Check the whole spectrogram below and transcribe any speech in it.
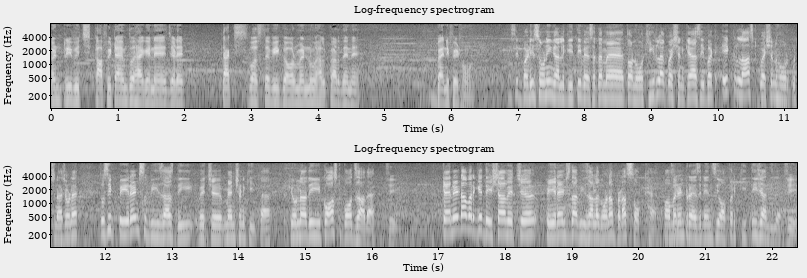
ਕੰਟਰੀ ਵਿੱਚ ਕਾਫੀ ਟਾਈਮ ਤੋਂ ਹੈਗੇ ਨੇ, ਜਿਹੜੇ ਟੈਕਸ ਵਾਸਤੇ ਵੀ ਗਵਰਨਮੈਂਟ ਨੂੰ ਹੈਲਪ ਕਰਦੇ ਨੇ ਬੈਨੀਫਿਟ ਹੋਣ। ਤੁਸੀਂ ਬੜੀ ਸੋਹਣੀ ਗੱਲ ਕੀਤੀ ਵੈਸੇ ਤਾਂ ਮੈਂ ਤੁਹਾਨੂੰ ਅਖੀਰਲਾ ਕੁਐਸਚਨ ਕਿਹਾ ਸੀ ਬਟ ਇੱਕ ਲਾਸਟ ਕੁਐਸਚਨ ਹੋਰ ਪੁੱਛਣਾ ਚਾਹੁੰਦਾ ਤੁਸੀਂ ਪੇਰੈਂਟਸ ਵੀਜ਼ਾਸ ਦੀ ਵਿੱਚ ਮੈਂਸ਼ਨ ਕੀਤਾ ਕਿ ਉਹਨਾਂ ਦੀ ਕਾਸਟ ਬਹੁਤ ਜ਼ਿਆਦਾ ਹੈ। ਜੀ। ਕੈਨੇਡਾ ਵਰਗੇ ਦੇਸ਼ਾਂ ਵਿੱਚ ਪੇਰੈਂਟਸ ਦਾ ਵੀਜ਼ਾ ਲਗਾਉਣਾ ਬੜਾ ਸੌਖਾ ਹੈ। ਪਰਮਨੈਂਟ ਰੈਜ਼ੀਡੈਂਸੀ ਆਫਰ ਕੀਤੀ ਜਾਂਦੀ ਹੈ। ਜੀ।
